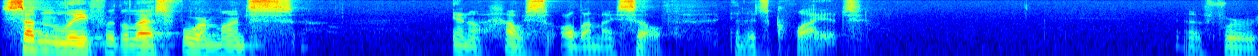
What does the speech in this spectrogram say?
suddenly, for the last four months, in a house all by myself, and it's quiet. Uh, for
